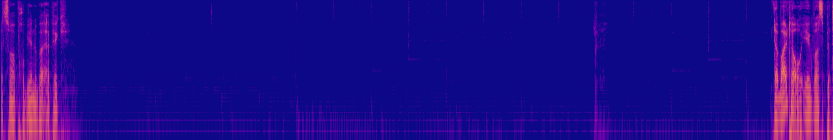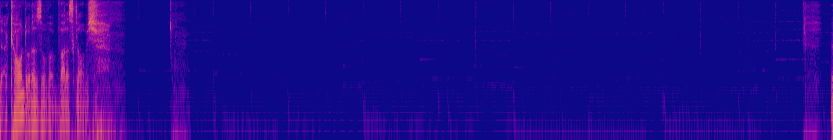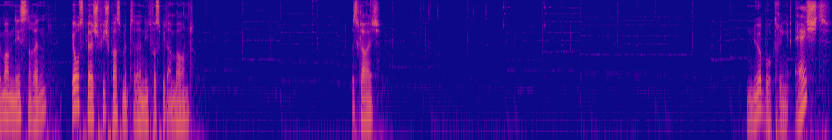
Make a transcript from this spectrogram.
Jetzt mal probieren über Epic. Da meinte auch irgendwas bitte Account oder so war, das, glaube ich. Bin mal im nächsten Rennen. Jo, Splash, viel Spaß mit äh, Need for Speed Unbound. Bis gleich. Nürburgring. Echt?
